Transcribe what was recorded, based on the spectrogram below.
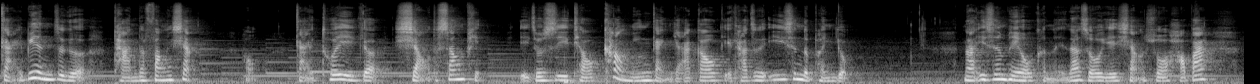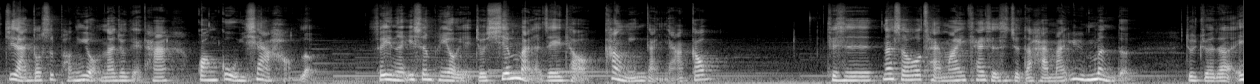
改变这个谈的方向，好，改推一个小的商品。也就是一条抗敏感牙膏给他这个医生的朋友。那医生朋友可能那时候也想说，好吧，既然都是朋友，那就给他光顾一下好了。所以呢，医生朋友也就先买了这一条抗敏感牙膏。其实那时候彩妈一开始是觉得还蛮郁闷的，就觉得哎，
